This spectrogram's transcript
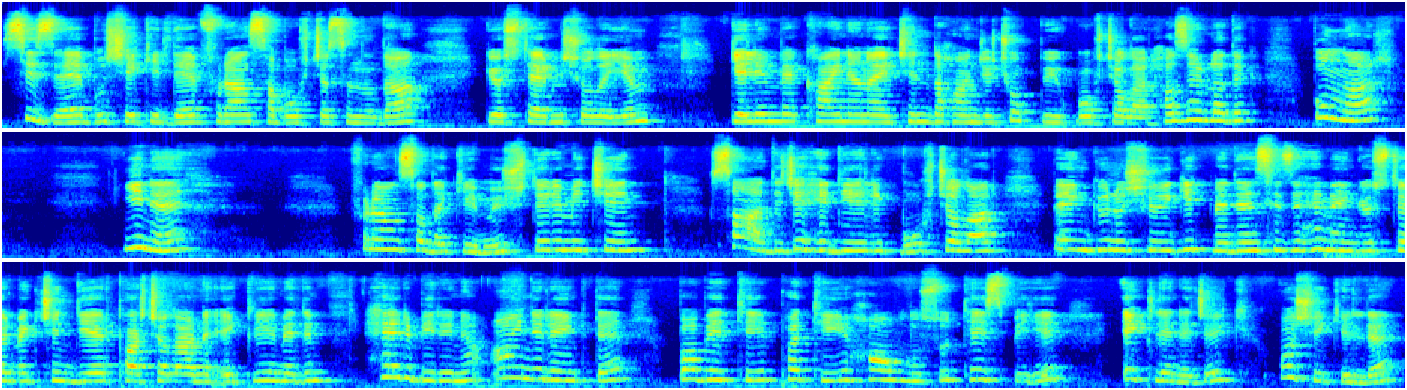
Size bu şekilde Fransa bohçasını da göstermiş olayım. Gelin ve kaynana için daha önce çok büyük bohçalar hazırladık. Bunlar yine Fransa'daki müşterim için sadece hediyelik bohçalar. Ben gün ışığı gitmeden size hemen göstermek için diğer parçalarını ekleyemedim. Her birine aynı renkte babeti, patiği, havlusu, tesbihi eklenecek. O şekilde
